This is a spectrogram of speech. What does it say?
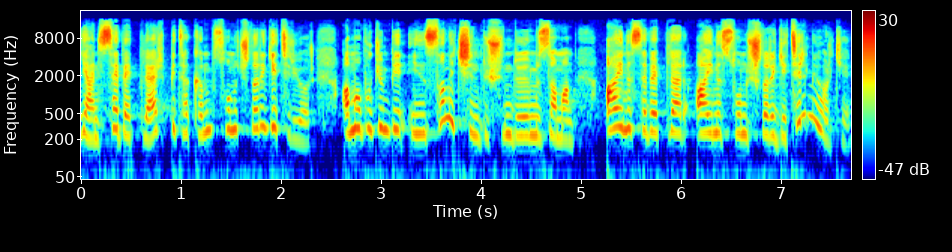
yani sebepler bir takım sonuçları getiriyor. Ama bugün bir insan için düşündüğümüz zaman aynı sebepler aynı sonuçları getirmiyor ki.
